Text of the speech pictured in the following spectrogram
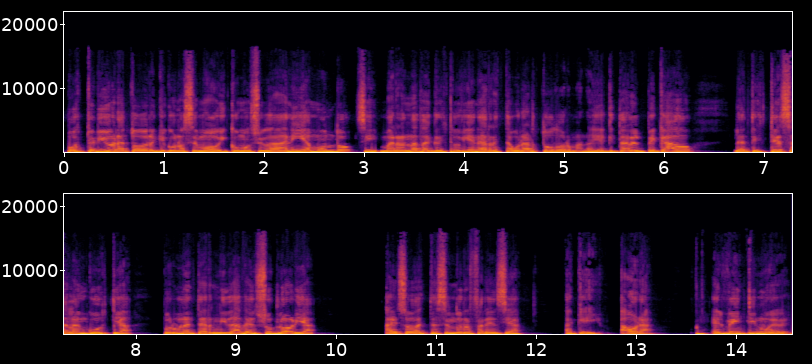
posterior a todo lo que conocemos hoy como ciudadanía, mundo. Sí, Maranata, Cristo viene a restaurar todo, hermano, y a quitar el pecado, la tristeza, la angustia, por una eternidad en su gloria a eso está haciendo referencia aquello. Ahora, el 29.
